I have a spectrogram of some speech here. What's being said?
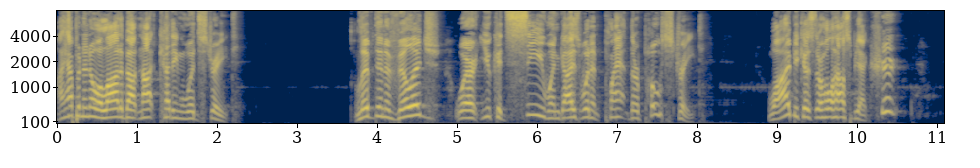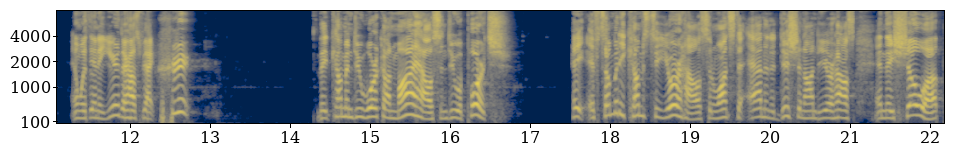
I happen to know a lot about not cutting wood straight. Lived in a village where you could see when guys wouldn't plant their posts straight. Why? Because their whole house would be like, and within a year, their house would be like, they'd come and do work on my house and do a porch. Hey, if somebody comes to your house and wants to add an addition onto your house and they show up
